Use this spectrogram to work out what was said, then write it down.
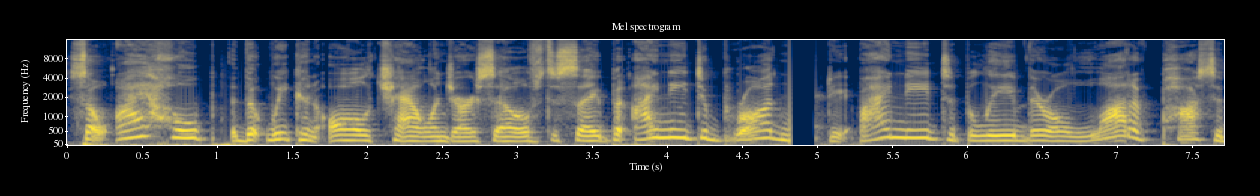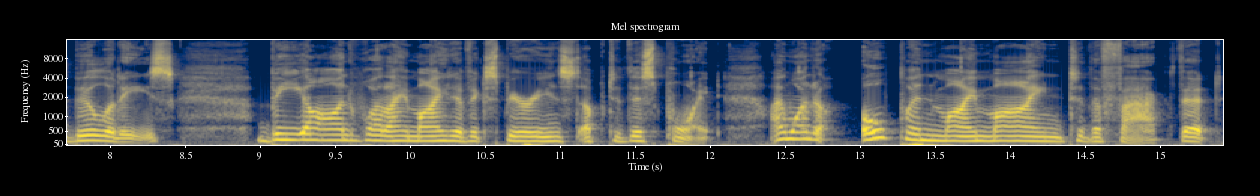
So I hope that we can all challenge ourselves to say, but I need to broaden. I need to believe there are a lot of possibilities beyond what I might have experienced up to this point. I want to open my mind to the fact that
